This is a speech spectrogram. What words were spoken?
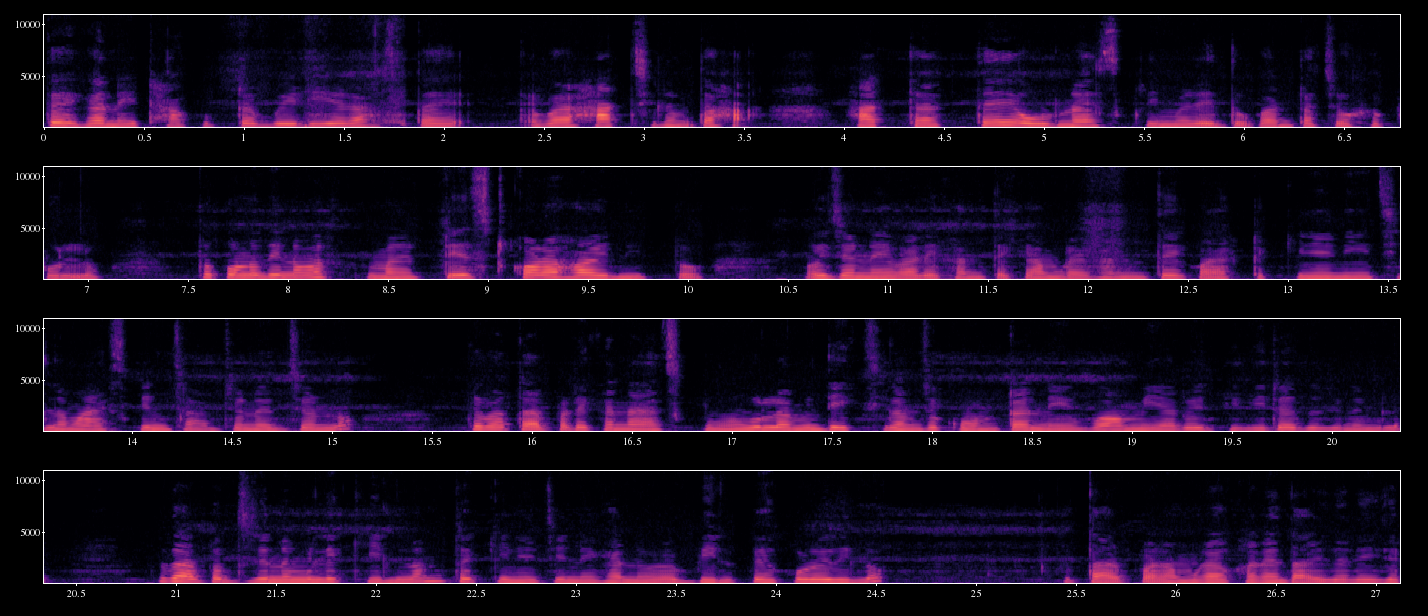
তো এখানে ঠাকুরটা বেরিয়ে রাস্তায় এবার হাঁটছিলাম। তো হাঁটতে হাঁটতে অরুণ আইসক্রিমের এই দোকানটা চোখে পড়ল। তো কোনো দিন আমার মানে টেস্ট করা হয়নি। তো ওই জন্য এবার এখান থেকে আমরা এখান থেকে কয়েকটা কিনে নিয়েছিলাম আইসক্রিম চারজনের জন্য। তো এবার তারপর এখানে আইসক্রিমগুলো আমি দেখছিলাম যে কোনটা নেব আমি আর ওই দিদিটা দুজনে মিলে। তো তারপর দুজনে মিলে কিনলাম। তো কিনে কিনেছি, এখানে ওরা বিল পে করে দিল। তো তারপর আমরা ওখানে দাঁড়িয়ে দাঁড়িয়ে যে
